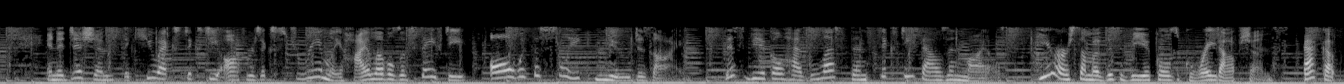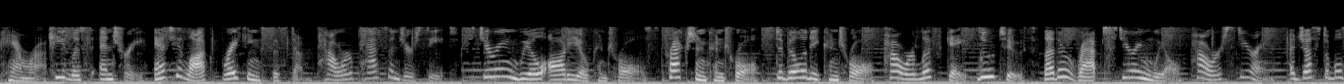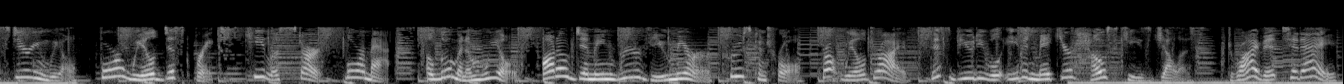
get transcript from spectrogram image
In addition, the QX60 offers extremely high levels of safety, all with a sleek new design. This vehicle has less than 60,000 miles. Here are some of this vehicle's great options. Backup camera, keyless entry, anti-lock braking system, power passenger seat, steering wheel audio controls, traction control, stability control, power liftgate, Bluetooth, leather wrapped steering wheel, power steering, adjustable steering wheel, four-wheel disc brakes, keyless start, floor mats, aluminum wheels, auto dimming rear view mirror, cruise control, front wheel drive. This beauty will even make your house keys jealous. Drive it today.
